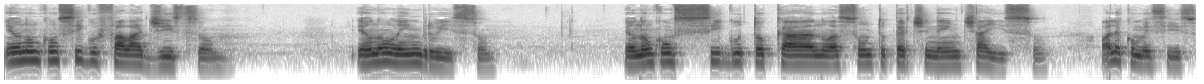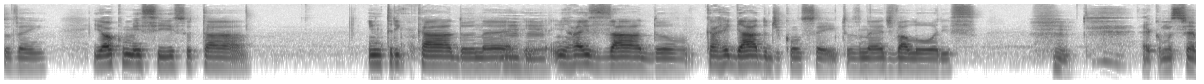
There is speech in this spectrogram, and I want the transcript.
Eu não consigo falar disso. Eu não lembro isso. Eu não consigo tocar no assunto pertinente a isso. Olha como esse isso vem. E olha como esse isso tá intrincado, né? Uhum. enraizado, carregado de conceitos, né? de valores. É como se,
